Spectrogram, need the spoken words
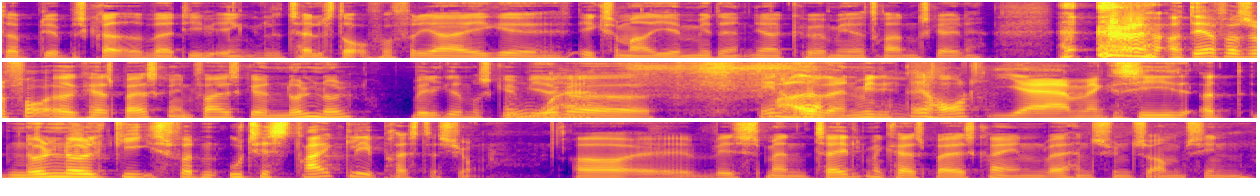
der bliver beskrevet, hvad de enkelte tal står for, for jeg er ikke, ikke så meget hjemme i den. Jeg kører mere 13 skala. og derfor så får Kasper Askren faktisk 0-0, øh, hvilket måske uh, virker det er meget hård. vanvittigt. Det er hårdt. Ja, man kan sige, at 0-0 gives for den utilstrækkelige præstation. Og øh, hvis man talte med Kasper Askren, hvad han synes om sin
